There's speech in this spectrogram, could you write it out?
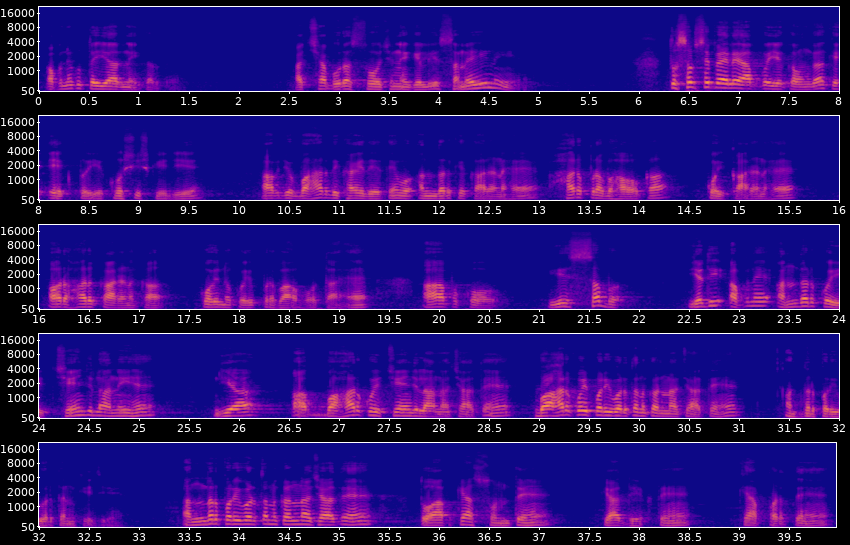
अपने को तैयार नहीं करते। अच्छा बुरा सोचने के लिए समय ही नहीं है। तो सबसे पहले आपको यह कहूँगा कि एक तो ये कोशिश कीजिए, आप जो बाहर दिखाई देते हैं वो अंदर के कारण है, हर प्रभाव का कोई कारण है और हर कारण का कोई ना कोई प्रभाव होता है। आपको ये सब यदि अपने अंदर कोई चेंज लानी है या आप बाहर कोई चेंज लाना चाहते हैं, बाहर कोई परिवर्तन करना चाहते हैं, अंदर परिवर्तन कीजिए। अंदर परिवर्तन करना चाहते हैं तो आप क्या सुनते हैं, क्या देखते हैं, क्या पढ़ते हैं,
